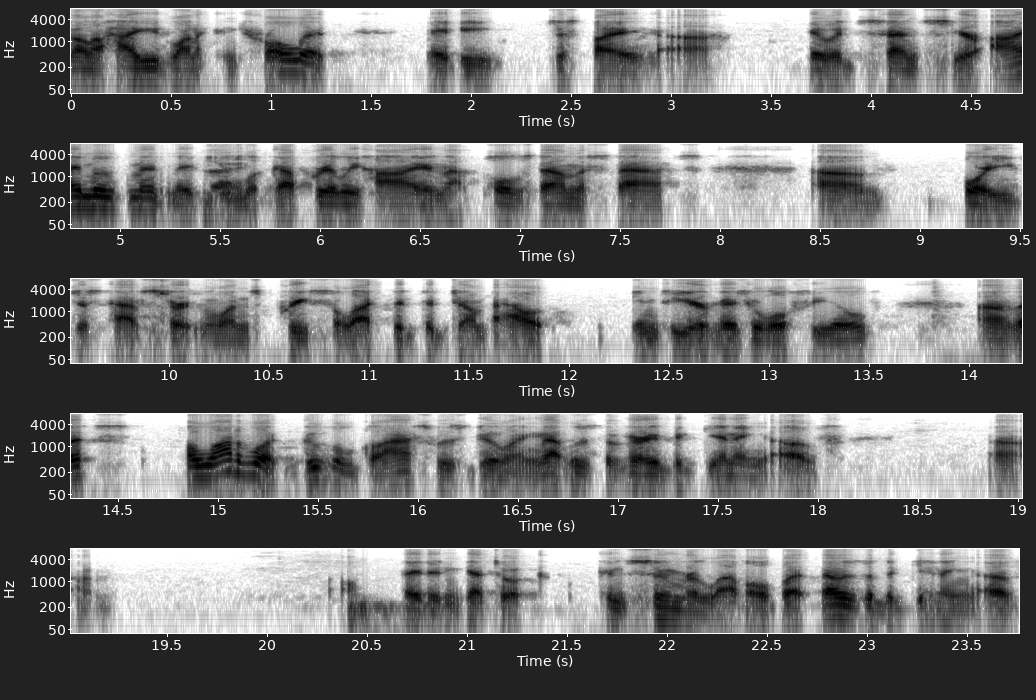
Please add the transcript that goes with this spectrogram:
don't know how you'd want to control it maybe just by uh, it would sense your eye movement maybe Right. you look up really high and that pulls down the stats um, or you just have certain ones pre-selected to jump out into your visual field uh, that's a lot of what google glass was doing that was the very beginning of um, they didn't get to a consumer level, but that was the beginning of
